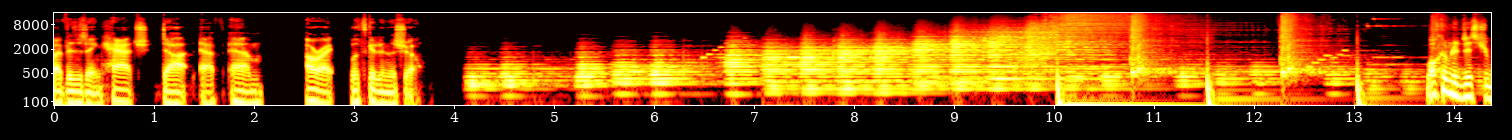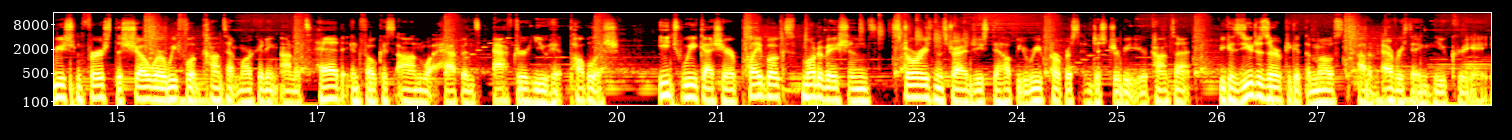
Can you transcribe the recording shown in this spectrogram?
by visiting hatch.fm. All right, let's get in the show. Welcome to Distribution First, the show where we flip content marketing on its head and focus on what happens after you hit publish. Each week, I share playbooks, motivations, stories, and strategies to help you repurpose and distribute your content because you deserve to get the most out of everything you create.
